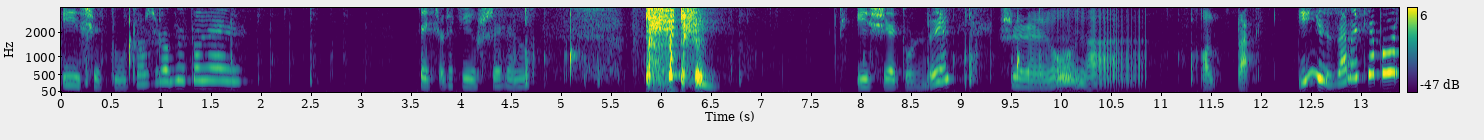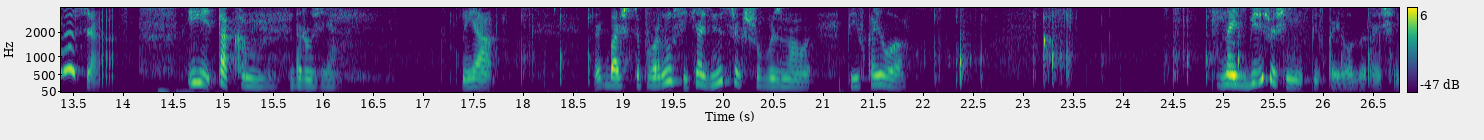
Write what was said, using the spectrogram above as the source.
І ще тут я зроблю тунель. Десь отакий в ширину. І ще туди ширину на от так. І зараз я повернуся. І так, ем, друзі, я, як бачите, повернувся. Я зніс, щоб ви знали, пів кайла. Навіть більше, ніж пів кайла, до речі.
